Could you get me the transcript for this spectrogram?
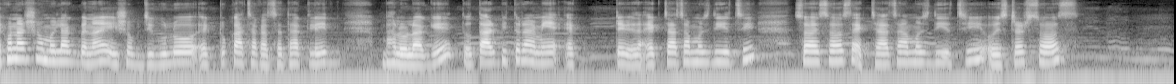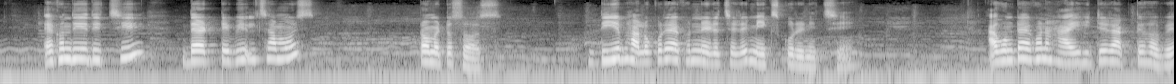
এখন আর সময় লাগবে না, এই সবজিগুলো একটু কাঁচা কাঁচা থাকলেই ভালো লাগে। তো তার ভিতরে আমি এক এক চা চামচ দিয়েছি সয়া সস এক চা চামচ দিয়েছি ওয়েস্টার সস এখন দিয়ে দিচ্ছি দেড় টেবিল চামচ টমেটো সস দিয়ে ভালো করে এখন নেড়ে চেড়ে মিক্স করে নিচ্ছি। আগুনটা এখন হাই হিটে রাখতে হবে।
